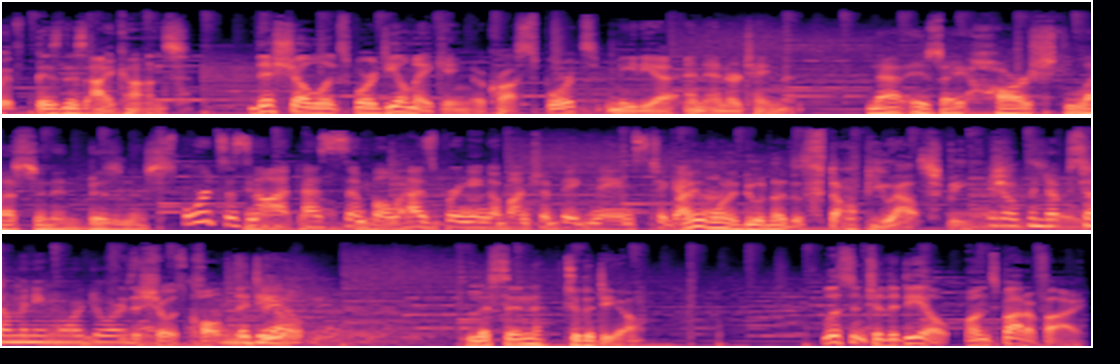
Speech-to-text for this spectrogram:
with business icons. This show will explore deal making across sports, media, and entertainment. That is a harsh lesson in business. Sports is not and, uh, as simple you know, as bringing a bunch of big names together. I didn't want to do another stomp you out speech. It opened so, up so many more doors. The show is called The, the deal. deal. Listen to the deal. Listen to the deal on Spotify.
